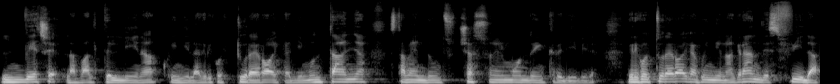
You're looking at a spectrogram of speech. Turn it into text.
Invece la Valtellina, quindi l'agricoltura eroica di montagna, sta avendo un successo nel mondo incredibile. Agricoltura eroica, quindi una grande sfida.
